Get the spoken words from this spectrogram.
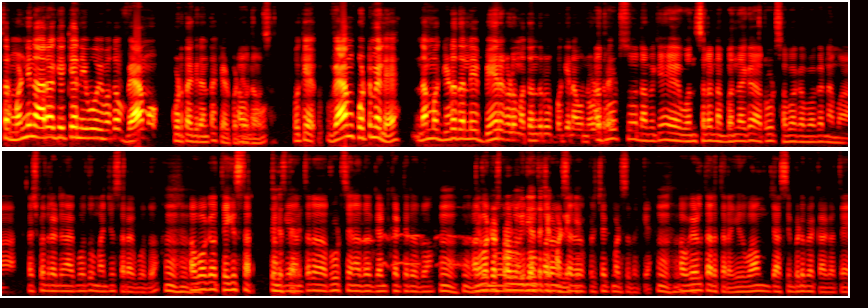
ಸರ್ ಮಣ್ಣಿನ ಆರೋಗ್ಯಕ್ಕೆ ನೀವು ಇವಾಗ ವ್ಯಾಮ್ ಕೊಡ್ತಾ ಇದೀರ ಅಂತ ಕೇಳ್ಪಟ್ಟೆ ನಾವು. ಓಕೆ ವ್ಯಾಮ್ ಕೊಟ್ಟ ಮೇಲೆ ನಮ್ಮ ಗಿಡದಲ್ಲಿ ಬೇರುಗಳು ಮತ್ತೊಂದ್ರ ಬಗ್ಗೆ ನಾವು ನೋಡೋದು ರೂಟ್ಸ್ ನಮಗೆ ಒಂದ್ಸಲ ನಮ್ ಬಂದಾಗ ರೂಟ್ಸ್ ಅವಾಗ ಅವಾಗ ನಮ್ಮ ಅಶ್ವಥ್ ರೆಡ್ಡಿ ಆಗ್ಬೋದು. ಮಂಜು ಸರ್ ಆಗ್ಬೋದು ಅವಾಗ ತೆಗಿಸ್ತಾರೆ. ತೆಗಿಸ್ತಾರೆ. ಒಂಥರ ರೂಟ್ಸ್ ಏನಾದ್ರು ಗಂಟ್ ಕಟ್ಟಿರೋದು. ಚೆಕ್ ಮಾಡಿಸೋದಕ್ಕೆ. ಅವಾಗ ಹೇಳ್ತಾ ಇರ್ತಾರೆ ಇದು ವಾಮ್ ಜಾಸ್ತಿ ಬಿಡಬೇಕಾಗತ್ತೆ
